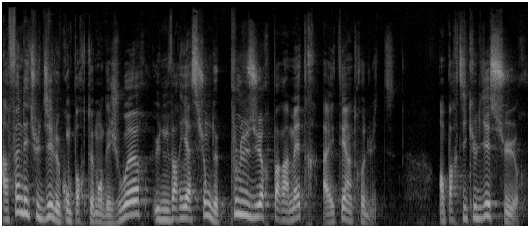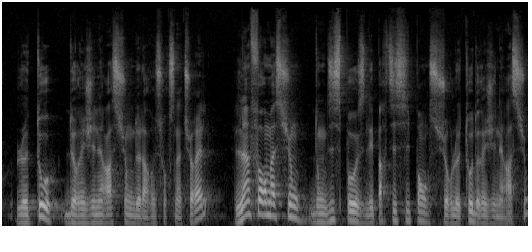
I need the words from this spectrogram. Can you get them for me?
Afin d'étudier le comportement des joueurs, une variation de plusieurs paramètres a été introduite en particulier sur le taux de régénération de la ressource naturelle, l'information dont disposent les participants sur le taux de régénération,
